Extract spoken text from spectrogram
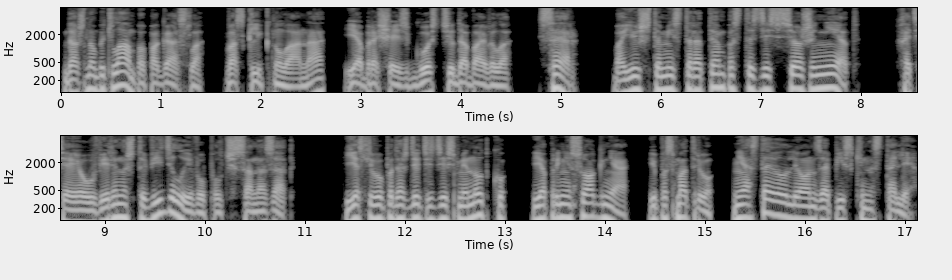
должно быть, лампа погасла», — воскликнула она и, обращаясь к гостю, добавила. «Сэр, боюсь, что мистера Темпоста здесь все же нет, хотя я уверена, что видела его полчаса назад. Если вы подождете здесь минутку, я принесу огня и посмотрю, не оставил ли он записки на столе».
